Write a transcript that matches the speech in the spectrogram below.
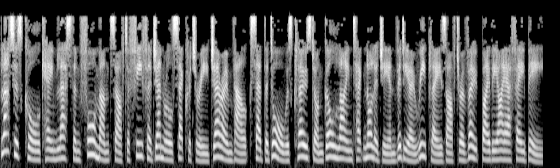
Blatter's call came less than four months after FIFA General Secretary Jerome Valcke said the door was closed on goal line technology and video replays after a vote by the IFAB.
